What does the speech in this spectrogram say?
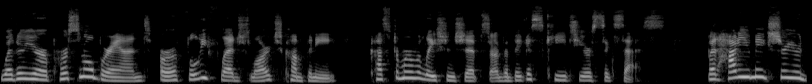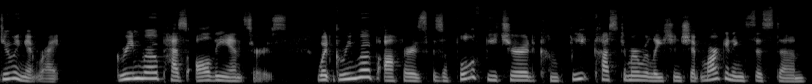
Whether you're a personal brand or a fully fledged large company Customer relationships are the biggest key to your success. But how do you make sure you're doing it right? GreenRope has all the answers. What GreenRope offers is a full featured, complete customer relationship marketing system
